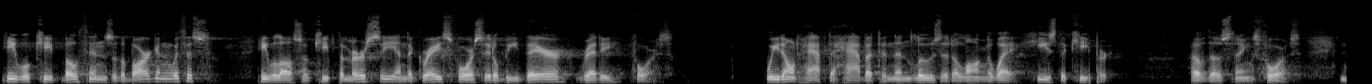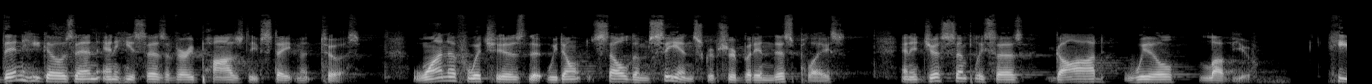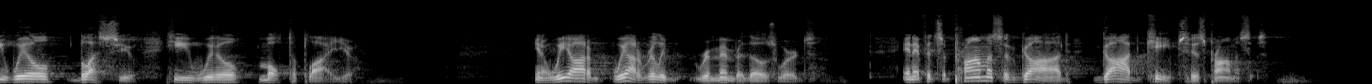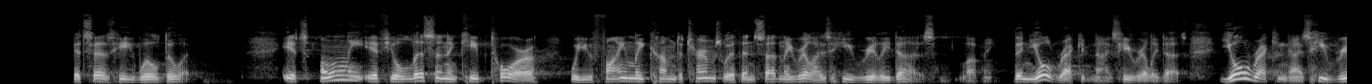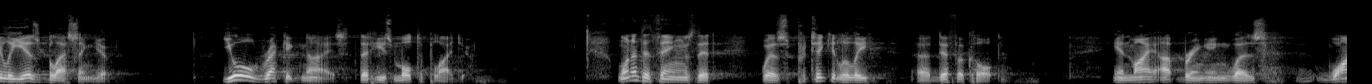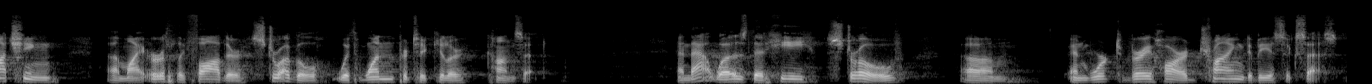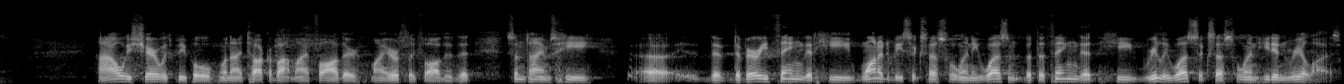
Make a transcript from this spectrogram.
He will keep both ends of the bargain with us. He will also keep the mercy and the grace for us. It'll be there ready for us. We don't have to have it and then lose it along the way. He's the keeper of those things for us. Then he goes in and he says a very positive statement to us. One of which is that we don't seldom see in scripture, but in this place. And it just simply says, God will love you. He will bless you. He will multiply you. You know, we ought to, we ought to really remember those words. And if it's a promise of God, God keeps His promises. It says He will do it. It's only if you'll listen and keep Torah will you finally come to terms with and suddenly realize He really does love me. Then you'll recognize He really does. You'll recognize He really is blessing you. You'll recognize that He's multiplied you. One of the things that was particularly uh, difficult in my upbringing was watching uh, my earthly father struggle with one particular concept. And that was that he strove um, and worked very hard trying to be a success. I always share with people when I talk about my father, my earthly father, that sometimes he, uh, the, the very thing that he wanted to be successful in, he wasn't, but the thing that he really was successful in, he didn't realize.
